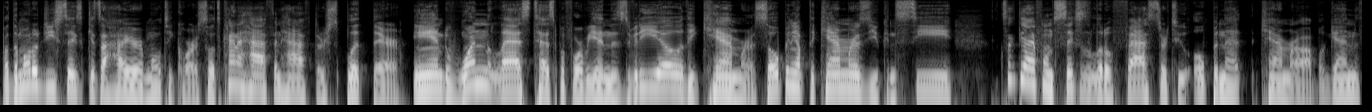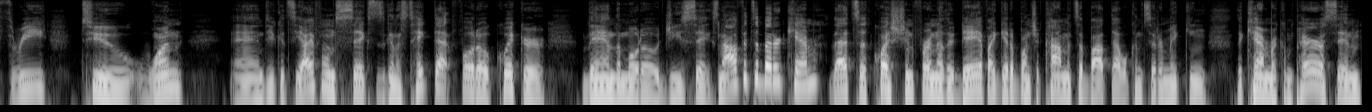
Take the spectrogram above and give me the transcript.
But the Moto G6 gets a higher multi-core, so it's kind of half and half. They're split there. And one last test before we end this video: the camera. So opening up the cameras, you can see. Looks like the iPhone 6 is a little faster to open that camera up. Again, three, two, one and you can see iPhone 6 is going to take that photo quicker than the Moto G6. Now, if it's a better camera, that's a question for another day. If I get a bunch of comments about that, we'll consider making the camera comparison.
